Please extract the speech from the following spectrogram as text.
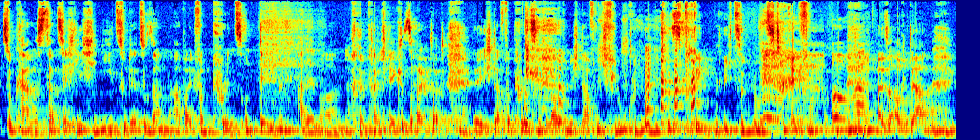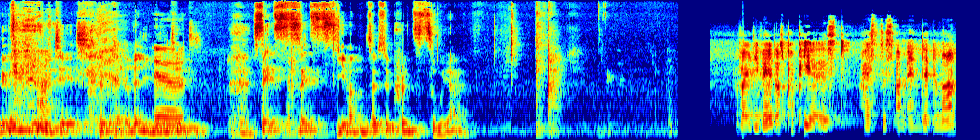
So kam es tatsächlich nie zu der Zusammenarbeit von Prince und Damon Alban, weil er gesagt hat, ich darf bei Prince nicht rauchen, ich darf nicht fluchen, das bringt nichts, wenn wir uns treffen. Oh also auch da Religiosität, Religiosität äh. setzt, setzt jemanden selbst wie Prince zu, ja. Weil die Welt aus Papier ist, heißt es am Ende immer,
